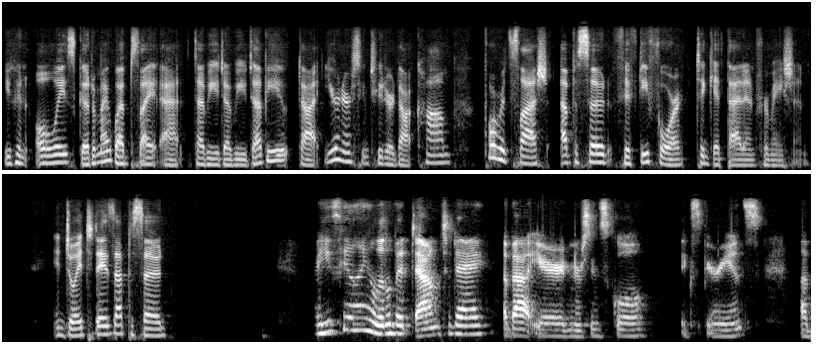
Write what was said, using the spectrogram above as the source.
you can always go to my website at www.yournursingtutor.com forward slash episode 54 to get that information. Enjoy today's episode. Are you feeling a little bit down today about your nursing school experience? Uh,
